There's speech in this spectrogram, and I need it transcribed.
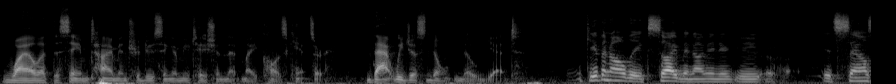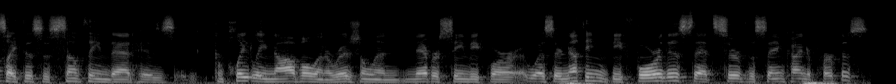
while at the same time introducing a mutation that might cause cancer. That we just don't know yet. Given all the excitement, I mean, it, you, it sounds like this is something that is completely novel and original and never seen before. Was there nothing before this that served the same kind of purpose?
